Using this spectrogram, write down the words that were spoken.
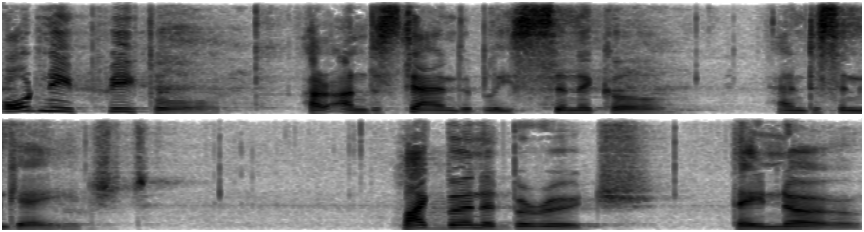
Ordinary people are understandably cynical and disengaged. Like Bernard Baruch, they know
